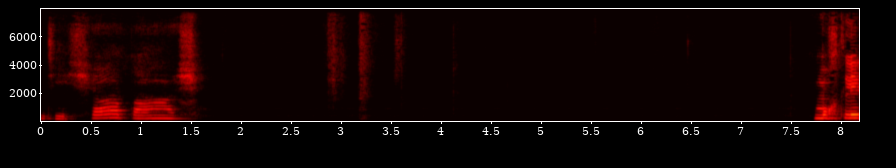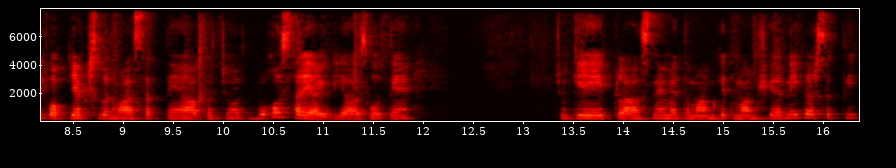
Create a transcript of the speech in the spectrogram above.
जी, शाबाश। मुख्तलिफ़ ऑब्जेक्ट्स बनवा सकते हैं आप बच्चों। बहुत सारे आइडियाज़ होते हैं चूँकि एक क्लास में मैं तमाम के तमाम शेयर नहीं कर सकती।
